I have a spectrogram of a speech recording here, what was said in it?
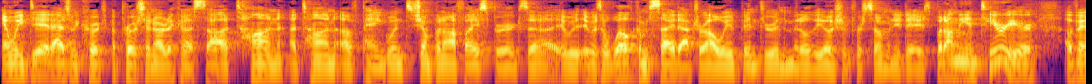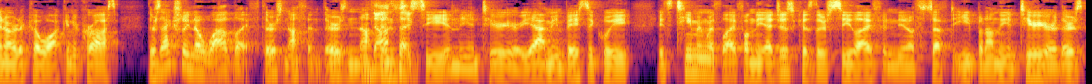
And we did, as we approached Antarctica, saw a ton, a ton of penguins jumping off icebergs. Uh, it, was, it was a welcome sight after all we had been through in the middle of the ocean for so many days. But on the interior of Antarctica, walking across, there's actually no wildlife. There's nothing. There's nothing, nothing, to see in the interior. Yeah, I mean, basically, it's teeming with life on the edges because there's sea life and you know stuff to eat. But on the interior, there's.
